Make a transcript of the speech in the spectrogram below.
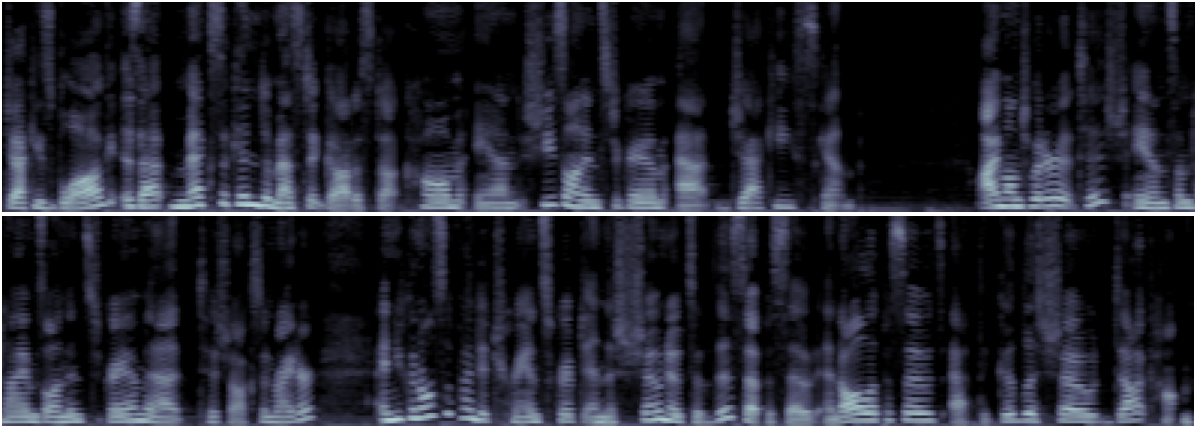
Jackie's blog is at MexicanDomesticGoddess.com, and she's on Instagram at Jackie Skemp. I'm on Twitter at Tsh and sometimes on Instagram at Tsh Oxenreider. And you can also find a transcript and the show notes of this episode and all episodes at thegoodlistshow.com.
